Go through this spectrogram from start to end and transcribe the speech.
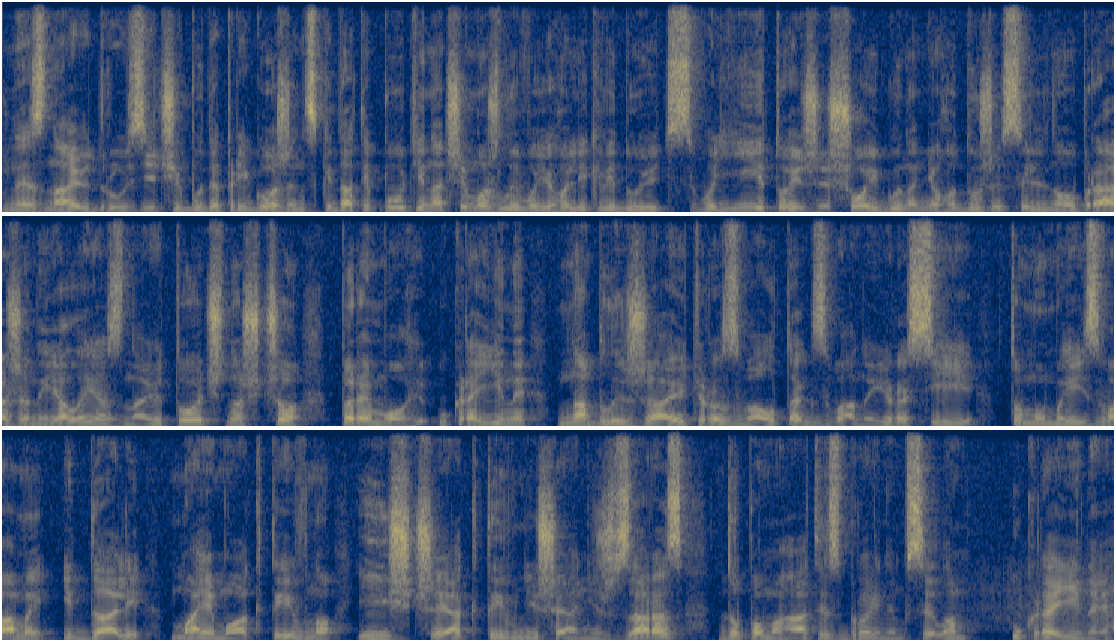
Не знаю, друзі, чи буде Пригожин скидати Путіна, чи можливо його ліквідують свої. Той же Шойгу на нього дуже сильно ображений, але я знаю точно, що перемоги України наближають розвал так званої Росії. Тому ми із вами і далі маємо активно і ще активніше аніж зараз допомагати Збройним силам України.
